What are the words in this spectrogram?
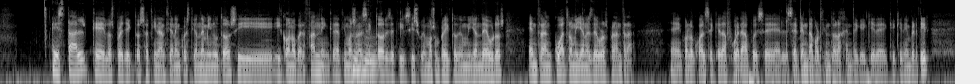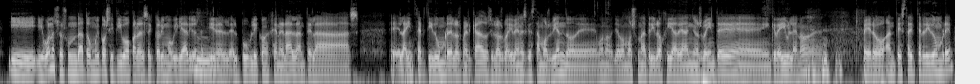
es tal que los proyectos se financian en cuestión de minutos y, con overfunding, que decimos en el sector. Es decir, si subimos un proyecto de un millón de euros, entran cuatro millones de euros para entrar. Eh, con lo cual se queda fuera pues el 70% de la gente que quiere que quiere invertir. Y, bueno eso es un dato muy positivo para el sector inmobiliario. Es decir el, público en general ante las eh, la incertidumbre de los mercados y los vaivenes que estamos viendo de bueno llevamos una trilogía de años 20 eh, increíble no pero ante esta incertidumbre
